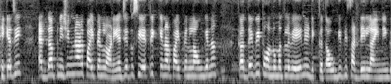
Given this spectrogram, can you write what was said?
ਠੀਕ ਹੈ ਜੀ? ਐਦਾਂ ਫਿਨਿਸ਼ਿੰਗ ਨਾਲ ਪਾਈਪਿੰਗ ਲਾਉਣੀ ਹੈ। ਜੇ ਤੁਸੀਂ ਇਹ ਤਰੀਕੇ ਨਾਲ ਪਾਈਪਿੰਗ ਲਾਉਂਗੇ ਨਾ ਕਦੇ ਵੀ ਤੁਹਾਨੂੰ ਮਤਲਬ ਇਹ ਨਹੀਂ ਦਿੱਕਤ ਆਊਗੀ ਵੀ ਸਾਡੀ ਲਾਈਨਿੰਗ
